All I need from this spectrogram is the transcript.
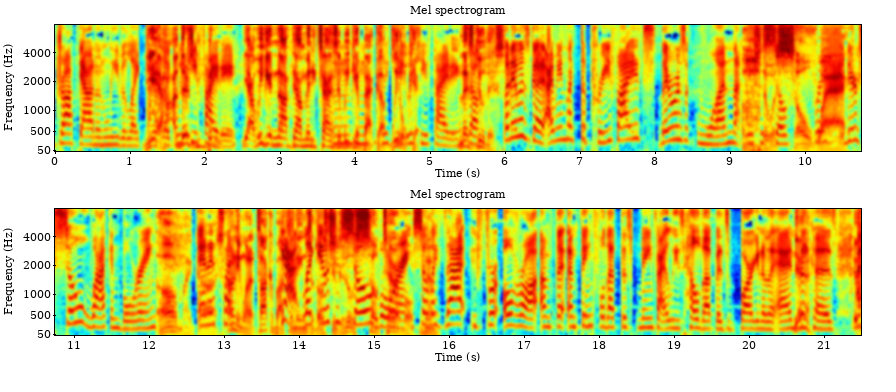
drop down and leave it like that. yeah, like we keep been- fighting. Yeah, we get knocked down many times and we get back up. We, We, keep, don't we keep fighting. Let's So- do this. But it was good. I mean, like the pre-fights, there was like, one that was Oh, just they were so so freak- whack. They're so whack and boring. Oh my god! And it's I don't even wanna talk about the yeah, names like of those it was two just it was so, so boring. terrible. So Yeah. like that for overall, I'm th- I'm thankful that this main fight at least held up its bargain of the end because I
